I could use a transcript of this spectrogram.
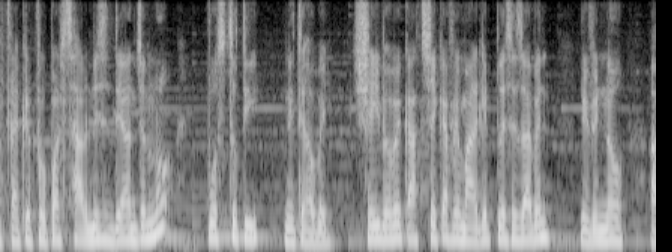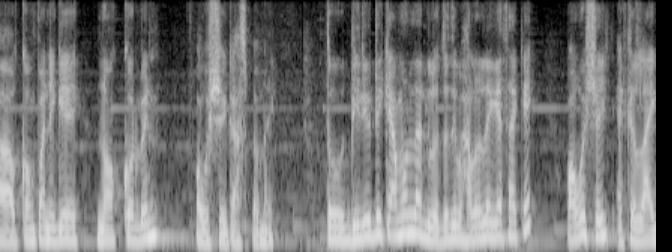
আপনাকে প্রপার সার্ভিস দেওয়ার জন্য প্রস্তুতি নিতে হবে। সেইভাবে কাজ শেখে আপনি মার্কেট প্লেসে যাবেন, বিভিন্ন কোম্পানিকে নক করবেন, অবশ্যই কাজ পাবেন। তো ভিডিওটি কেমন লাগল? যদি ভালো লেগে থাকে, অবশ্যই একটা লাইক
